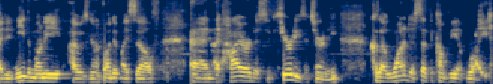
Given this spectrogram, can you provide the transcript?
I didn't need the money. I was going to fund it myself. And I hired a securities attorney because I wanted to set the company up right.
